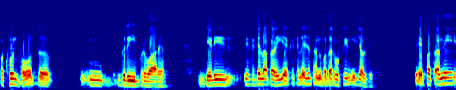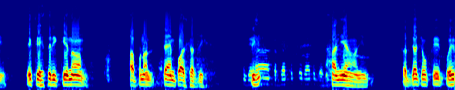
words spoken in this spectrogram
ਪੱਖੋਂ ਬਹੁਤ ਗਰੀਬ ਪਰਿਵਾਰ ਆ। ਜਿਹੜੀ ਇੱਕ ਕਿੱਲਾ ਪੈੜੀ ਹੈ ਇੱਕ ਕਿੱਲੇ 'ਚ ਤੁਹਾਨੂੰ ਪਤਾ ਰੋਟੀ ਵੀ ਨਹੀਂ ਚੱਲਦੀ। ਤੇ ਪਤਾ ਨਹੀਂ ਇਹ ਕਿਸ ਤਰੀਕੇ ਨਾਲ ਆਪਣਾ ਟਾਈਮ ਪਾਸ ਕਰਦੇ। ਬੇਟਾ ਕਰਜ਼ਾ ਚੁੱਕ ਕੇ ਬਾਅਦ ਚ ਜਦ ਹਾਂਜੀ ਹਾਂਜੀ। ਕਰਜ਼ਾ ਚੁੱਕ ਕੇ ਕੋਈ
